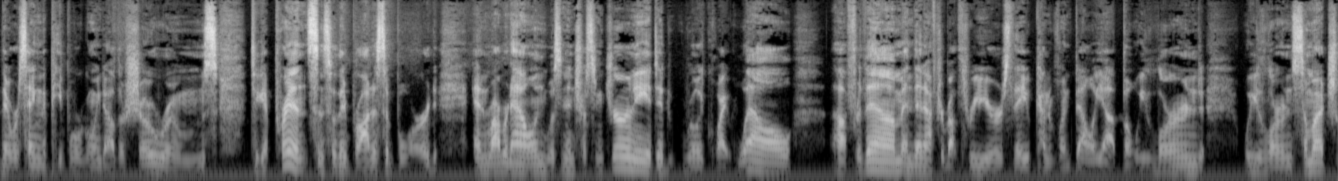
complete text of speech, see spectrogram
they were saying that people were going to other showrooms to get prints. And so they brought us aboard. And Robert Allen was an interesting journey. It did really quite well uh, for them. And then after about three years, they kind of went belly up. But we learned we learned so much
